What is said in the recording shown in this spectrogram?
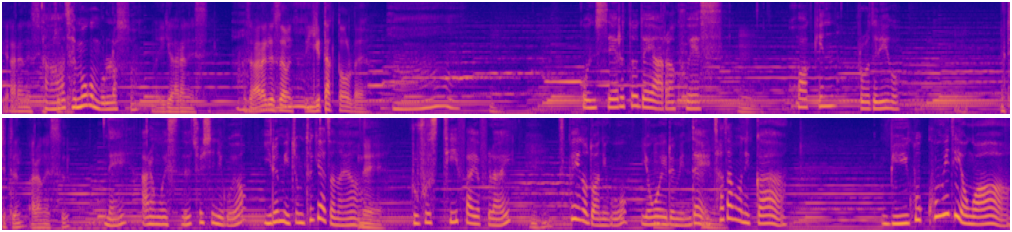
이게 아랑웨스. 아 아, 제목은 몰랐어. 이게 아랑웨스. 그래서 아랑웨스 하면 이게 딱 떠올라요. 아, 콘세르토 데 아랑후에스 음. 호아킨 로드리고. 어쨌든 아랑훼스. 네, 아랑후에스 출신이고요. 이름이 좀 특이하잖아요. 네. Rufus T. Firefly. 음. 스페인어도 아니고 영어 음. 이름인데 음. 찾아보니까 미국 코미디 영화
